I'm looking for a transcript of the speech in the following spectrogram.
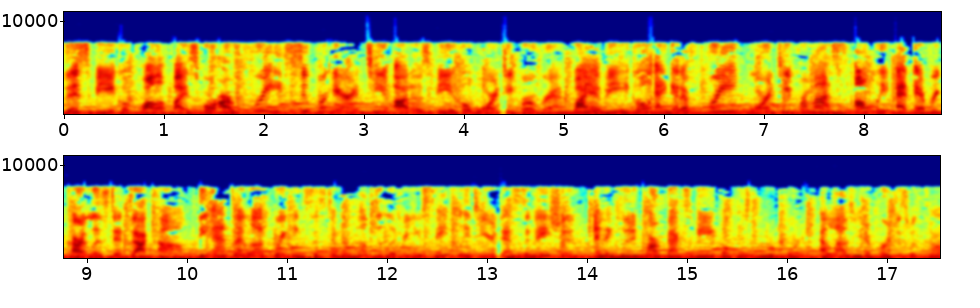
this vehicle qualifies for our free Super Guarantee Autos Vehicle Warranty Program. Buy a vehicle and get a free warranty from us only at everycarlisted.com. The anti-lock braking system will help deliver you safely to your destination. An included Carfax vehicle history report allows you to purchase with confidence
